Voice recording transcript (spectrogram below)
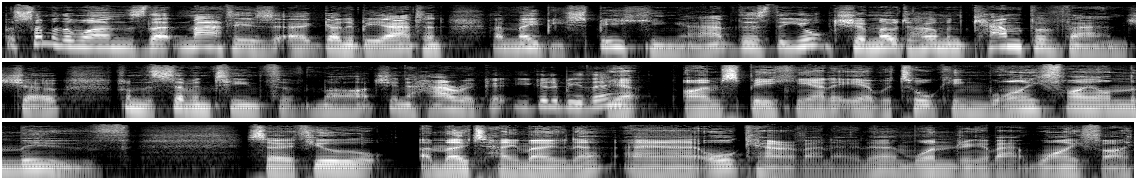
but some of the ones that Matt is uh, going to be at and, and maybe speaking at. There's the Yorkshire Motorhome and Camper Van show from the 17th of March in Harrogate. You're going to be there? Yep, I'm speaking at it. Yeah, we're talking Wi Fi on the move. So if you're a motorhome owner uh, or caravan owner and wondering about Wi-Fi,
